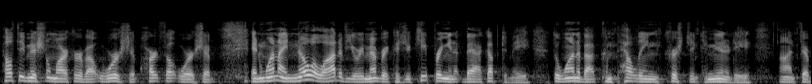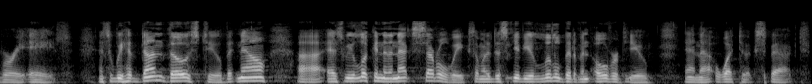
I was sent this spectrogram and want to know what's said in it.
healthy missional marker about worship, heartfelt worship, and one I know a lot of you remember because you keep bringing it back up to me, the one about compelling Christian community on February 8th. And so we have done those two, but now uh, as we look into the next several weeks, I'm going to just give you a little bit of an overview and uh, what to expect.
